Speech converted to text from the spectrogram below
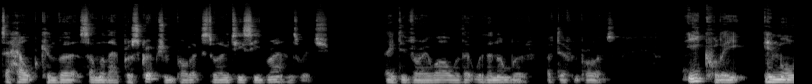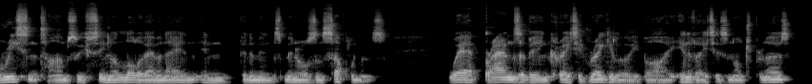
to help convert some of their prescription products to OTC brands, which they did very well with it with a number of, of different products. Equally, in more recent times, we've seen a lot of M&A in, in vitamins, minerals, and supplements, where brands are being created regularly by innovators and entrepreneurs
